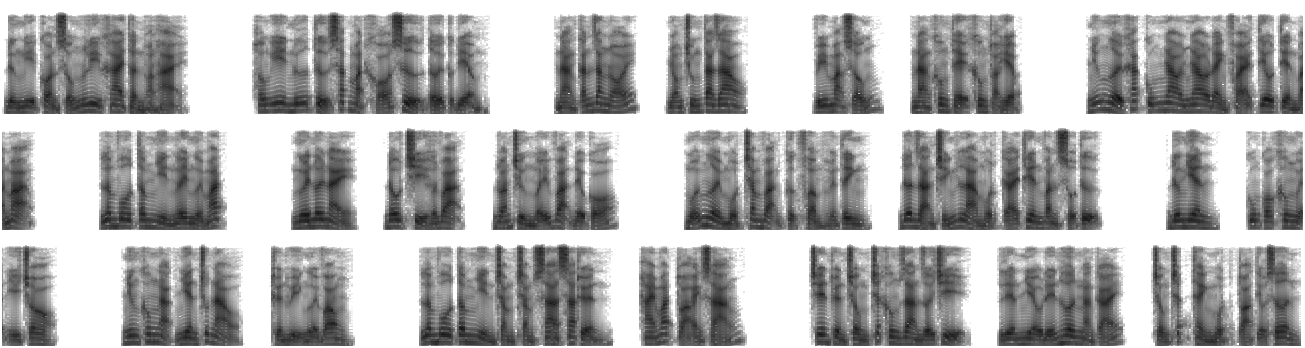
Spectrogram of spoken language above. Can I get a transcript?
đừng nghĩ còn sống ly khai thần hoàng hải. Hồng y nữ tử sắc mặt khó xử tới cực điểm. Nàng cắn răng nói, nhóm chúng ta giao. Vì mạng sống, nàng không thể không thỏa hiệp. Những người khác cũng nhao nhao đành phải tiêu tiền bán mạng. Lâm vô tâm nhìn ngây người mắt. Người nơi này, đâu chỉ hơn vạn đoán chừng mấy vạn đều có. Mỗi người một trăm vạn cực phẩm huyền tinh, đơn giản chính là một cái thiên văn sổ tự. Đương nhiên, cũng có không nguyện ý cho. Nhưng không ngạc nhiên chút nào, thuyền hủy người vong. Lâm vô tâm nhìn chằm chằm xa xa thuyền, hai mắt tỏa ánh sáng. Trên thuyền trồng chất không gian giới chỉ, liền nhiều đến hơn ngàn cái, trồng chất thành một tòa tiểu sơn.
